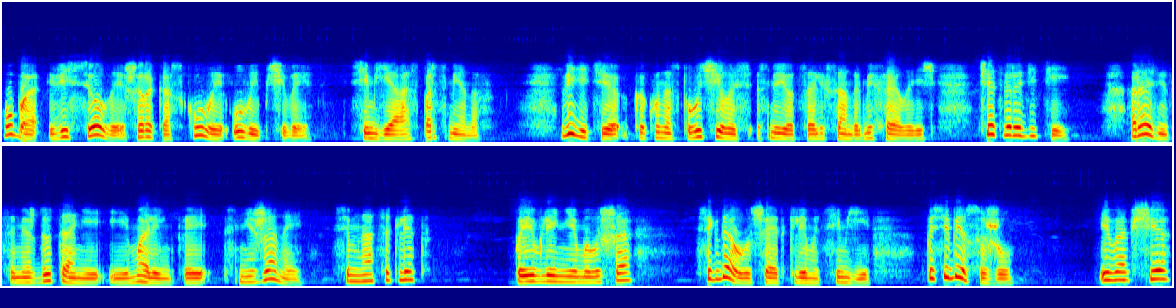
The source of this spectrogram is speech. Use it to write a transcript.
Оба веселые, широкоскулые, улыбчивые. Семья спортсменов. Видите, как у нас получилось, смеется Александр Михайлович, четверо детей. Разница между Таней и маленькой Снежаной 17 лет. Появление малыша всегда улучшает климат семьи, по себе сужу. И вообще,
